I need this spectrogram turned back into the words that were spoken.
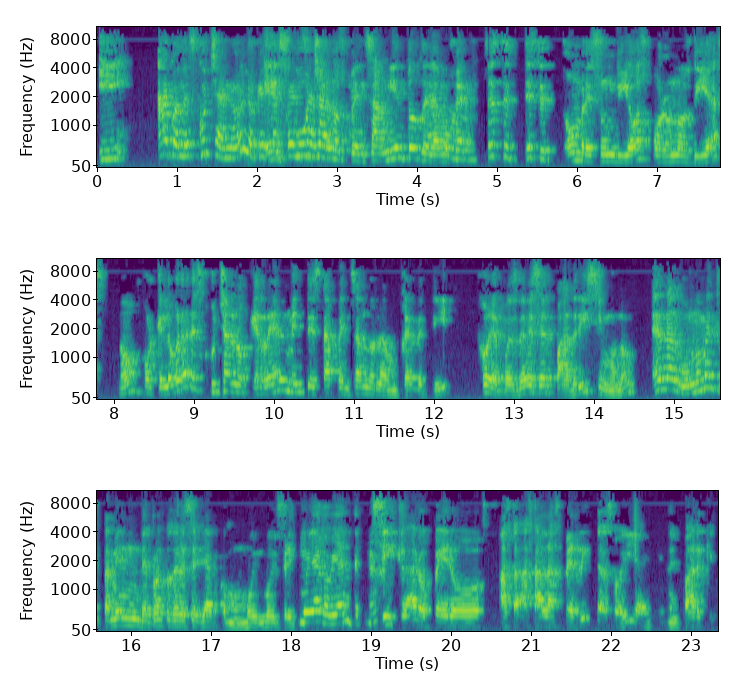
y Ah, cuando escucha, ¿no? Lo que está escucha pensando. los pensamientos de la mujer. Este, este hombre es un dios por unos días, ¿no? Porque lograr escuchar lo que realmente está pensando la mujer de ti, híjole, pues debe ser padrísimo, ¿no? En algún momento también de pronto debe ser ya como muy, muy friki. Muy agobiante, ¿no? Sí, claro, pero hasta, hasta las perritas oía en el parque.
